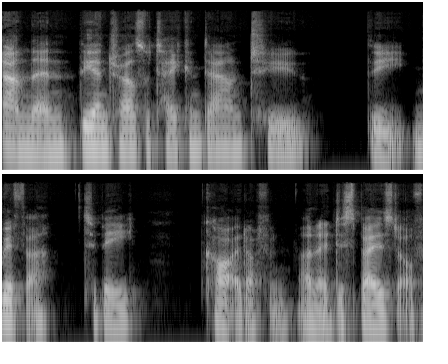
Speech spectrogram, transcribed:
and then the entrails were taken down to the river to be carted off and I know disposed of,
